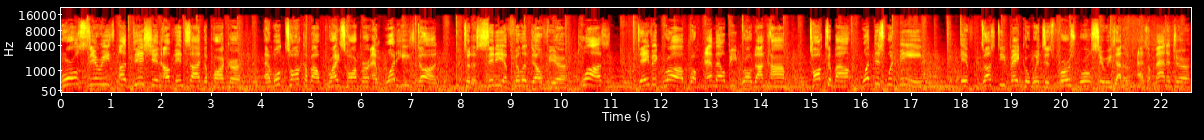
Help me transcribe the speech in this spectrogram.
World Series edition of Inside the Parker and we'll talk about Bryce Harper and what he's done to the city of Philadelphia. Plus, David Grubb from MLBBro.com talks about what this would mean if Dusty Baker wins his first World Series a, as a manager.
